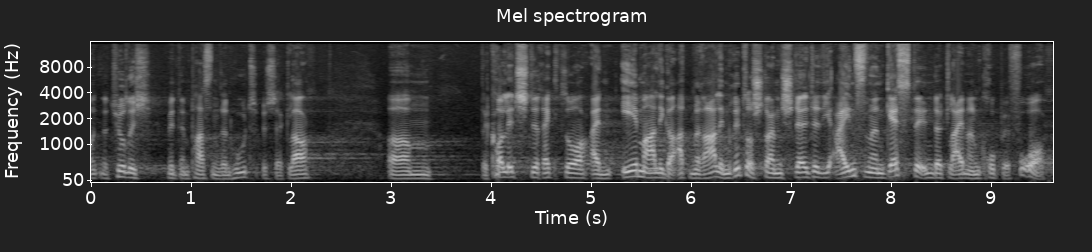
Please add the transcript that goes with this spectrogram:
und natürlich mit dem passenden Hut, ist ja klar. Ähm, der College-Direktor, ein ehemaliger Admiral im Ritterstand, stellte die einzelnen Gäste in der kleinen Gruppe vor.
